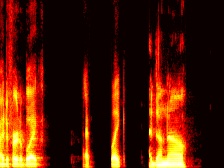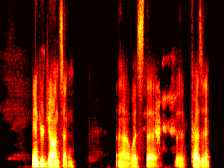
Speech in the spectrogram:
I defer to Blake. Blake? I don't know. Andrew Johnson uh, was the, the president.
